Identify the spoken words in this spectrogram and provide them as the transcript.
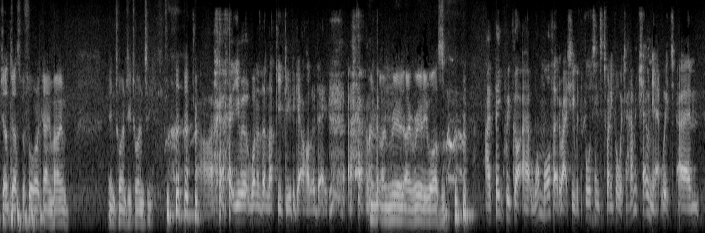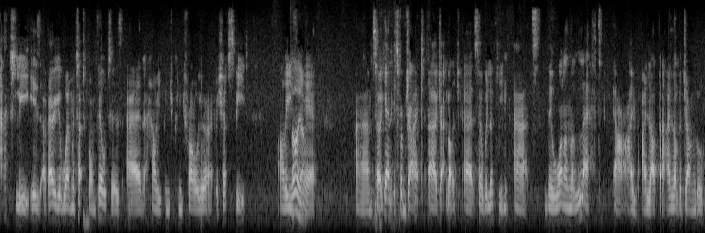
just, just before I came home in 2020. oh, you were one of the lucky few to get a holiday. Um, I, I, really, I really was. I think we've got uh, one more photo actually with the 14 to 24, which I haven't shown yet, which um, actually is a very good one. We touch upon filters and how you can control your shutter speed. Are these oh, yeah. here? Um, so again, it's from Jack, uh, Jack Lodge. Uh, so we're looking at the one on the left I, I love that. I love a jungle.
